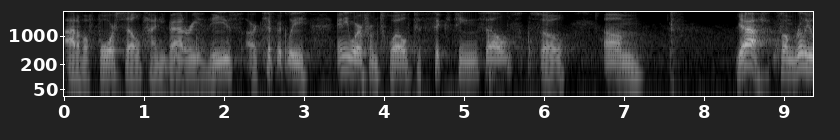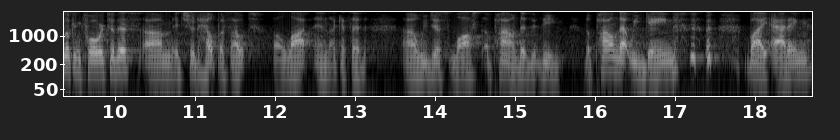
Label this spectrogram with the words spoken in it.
out of a four cell tiny battery. These are typically anywhere from 12 to 16 cells. So um, yeah, so I'm really looking forward to this. Um, it should help us out a lot. And like I said, uh, we just lost a pound. The, the, the pound that we gained by adding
